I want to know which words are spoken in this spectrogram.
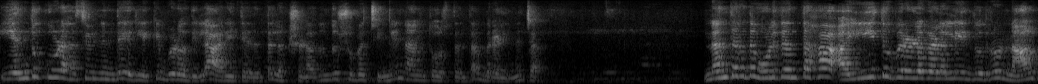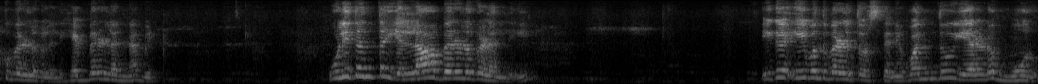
ಎಂದೂ ಕೂಡ ಹಸಿವಿನಿಂದ ಇರ್ಲಿಕ್ಕೆ ಬಿಡೋದಿಲ್ಲ ಆ ರೀತಿಯಾದಂಥ ಲಕ್ಷಣ. ಅದೊಂದು ಶುಭ ಚಿಹ್ನೆ. ನಾನು ತೋರಿಸಿದಂಥ ಬೆರಳಿನ ಜಾಗ ನಂತರದ ಉಳಿದಂತಹ ಐದು ಬೆರಳುಗಳಲ್ಲಿ ಇದ್ದಿದ್ರು ನಾಲ್ಕು ಬೆರಳುಗಳಲ್ಲಿ ಹೆಬ್ಬೆರಳನ್ನ ಬಿಟ್ಟು, ಉಳಿದಂತ ಎಲ್ಲಾ ಬೆರಳುಗಳಲ್ಲಿ, ಈಗ ಈ ಒಂದು ಬೆರಳು ತೋರಿಸ್ತೇನೆ. ಒಂದು, ಎರಡು, ಮೂರು.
